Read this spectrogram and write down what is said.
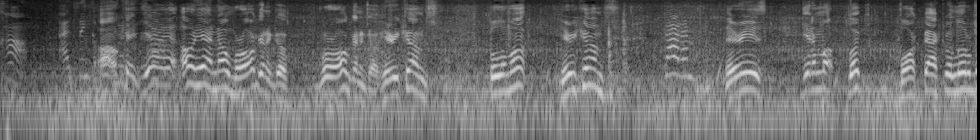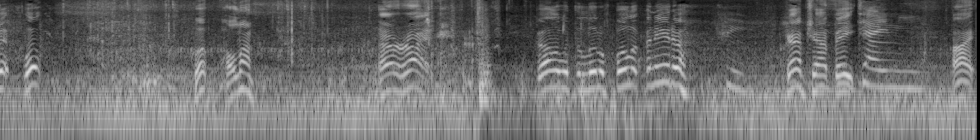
come. I think. Oh, okay. Yeah, yeah. Oh, yeah. No, we're all gonna go. We're all gonna go. Here he comes. Pull him up. Here he comes. Got him. There he is. Get him up. Look. Walk back a little bit. Whoop. Whoop. Hold on. All right. Bella with the little bullet bonita. Crab trap bait. Tiny. All right.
